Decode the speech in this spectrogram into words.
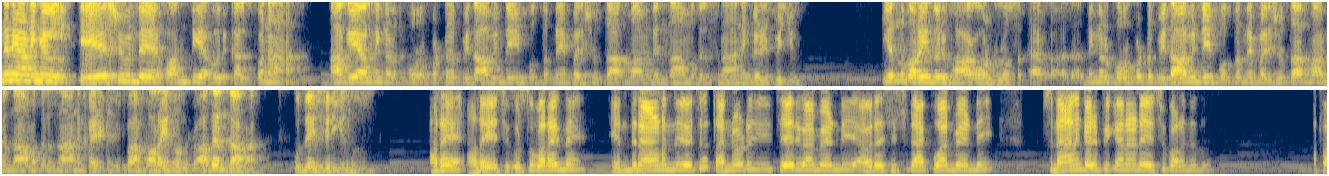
അങ്ങനെയാണെങ്കിൽ യേശുവിന്റെ അന്ത്യ ഒരു കൽപ്പന ആകയാൽ നിങ്ങൾ പുറപ്പെട്ട് പിതാവിന്റെയും പുത്രന്റെയും പരിശുദ്ധാത്മാവിന്റെയും നാമത്തിൽ സ്നാനം കഴിപ്പിച്ചു എന്ന് പറയുന്ന ഒരു ഭാഗമുണ്ടല്ലോ. നിങ്ങൾ പുറപ്പെട്ട് പിതാവിന്റെയും പുത്രന്റെയും പരിശുദ്ധാത്മാവിന്റെ നാമത്തിൽ സ്നാനം കഴിപ്പിക്കാൻ പറയുന്നുണ്ടല്ലോ. അതെന്താണ് ഉദ്ദേശിച്ചിരിക്കുന്നത്? അതെ അതെ യേശുക്രിസ്തു പറയുന്നേ. എന്തിനാണെന്ന് ചോദിച്ചാൽ തന്നോട് ചേരുവാൻ വേണ്ടി അവരെ ശിഷ്യരാക്കുവാൻ വേണ്ടി സ്നാനം കഴിപ്പിക്കാനാണ് യേശു പറഞ്ഞത്. അപ്പൊ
